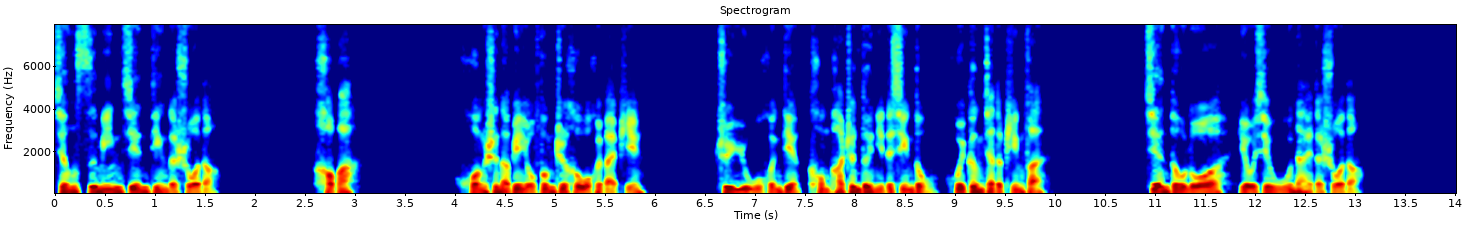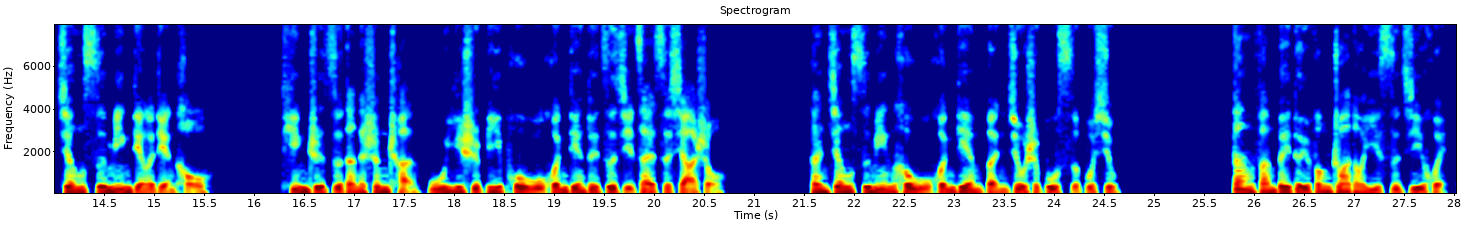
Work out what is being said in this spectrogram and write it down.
江思明坚定的说道：“好吧，皇室那边有风至和我会摆平。至于武魂殿，恐怕针对你的行动会更加的频繁。”剑斗罗有些无奈的说道：“江思明点了点头，停止子弹的生产，无疑是逼迫武魂殿对自己再次下手。但江思明和武魂殿本就是不死不休，但凡被对方抓到一丝机会，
